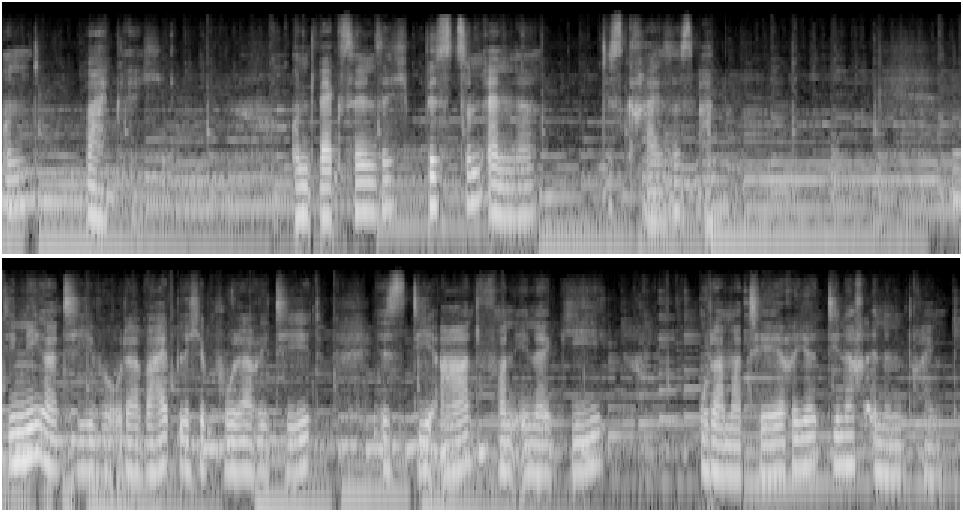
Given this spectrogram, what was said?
und weiblich und wechseln sich bis zum Ende des Kreises ab. Die negative oder weibliche Polarität ist die Art von Energie, oder Materie, die nach innen drängt.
